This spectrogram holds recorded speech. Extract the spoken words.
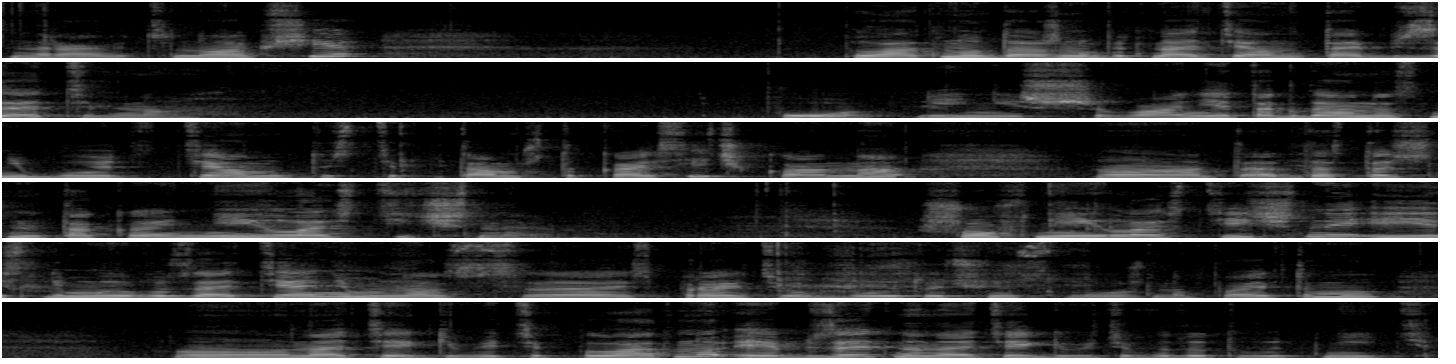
нравится. Но вообще полотно должно быть натянуто обязательно по линии сшивания, тогда у нас не будет стянутости, потому что косичка, она э, достаточно такая неэластичная. Шов неэластичный, и если мы его затянем, у нас э, исправить его будет очень сложно. Поэтому Э, натягиваете полотно и обязательно натягивайте вот эту вот нить.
